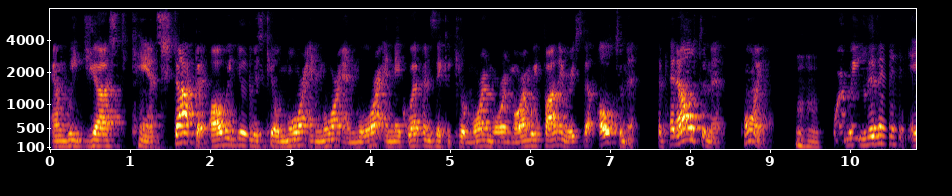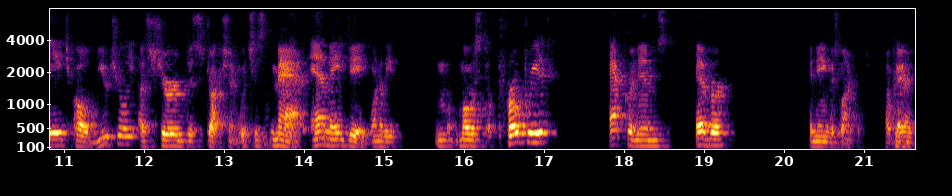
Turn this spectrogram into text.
And we just can't stop it. All we do is kill more and more and more and make weapons that could kill more and more and more. And we finally reach the ultimate, the penultimate point mm-hmm. where we live in an age called mutually assured destruction, which is MAD, M-A-D, one of the m- most appropriate acronyms ever in the English language. Okay, right.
